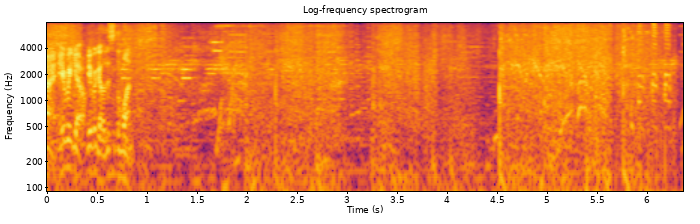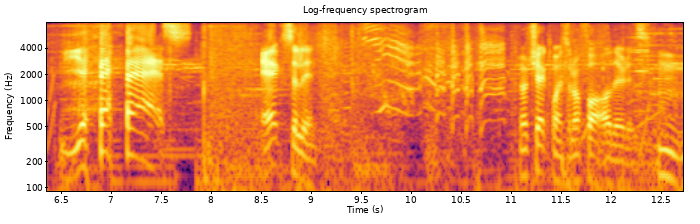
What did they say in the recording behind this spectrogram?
Alright, here we go, here we go. This is the one. Yes! Excellent. No checkpoints, no fault. Oh, there it is. Hmm.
